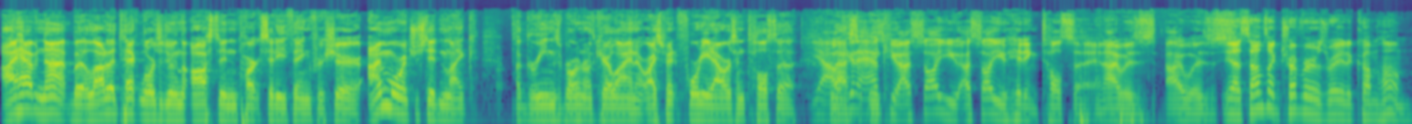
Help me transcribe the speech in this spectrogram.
I have not, but a lot of the tech lords are doing the Austin Park City thing for sure. I'm more interested in like a Greensboro, North Carolina, or I spent 48 hours in Tulsa. Yeah, I was going to ask you. I saw you. I saw you hitting Tulsa, and I was. I was. Yeah, it sounds like Trevor is ready to come home.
